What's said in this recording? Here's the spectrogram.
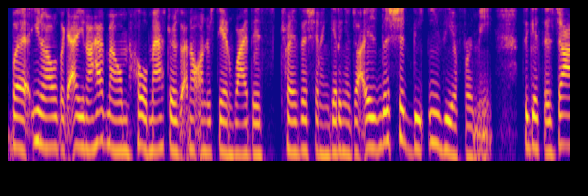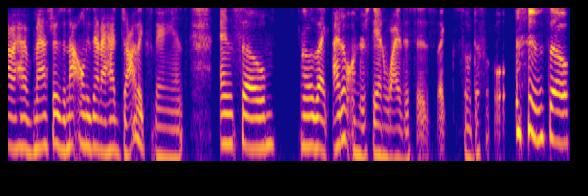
But, you know, I was like, I, you know, I have my own whole master's. I don't understand why this transition and getting a job, this should be easier for me to get this job. I have master's and not only that, I had job experience. And so, I was like, I don't understand why this is like so difficult. and so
